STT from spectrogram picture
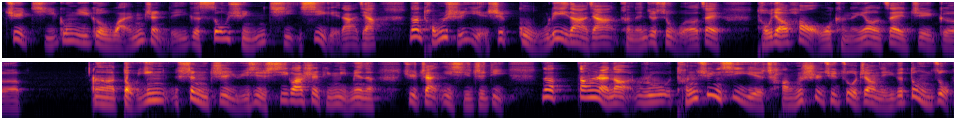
去提供一个完整的一个搜寻体系给大家，那同时也是鼓励大家，可能就是我要在头条号，我可能要在这个。呃，抖音甚至于是西瓜视频里面呢，去占一席之地。那当然呢，如腾讯系也尝试去做这样的一个动作。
